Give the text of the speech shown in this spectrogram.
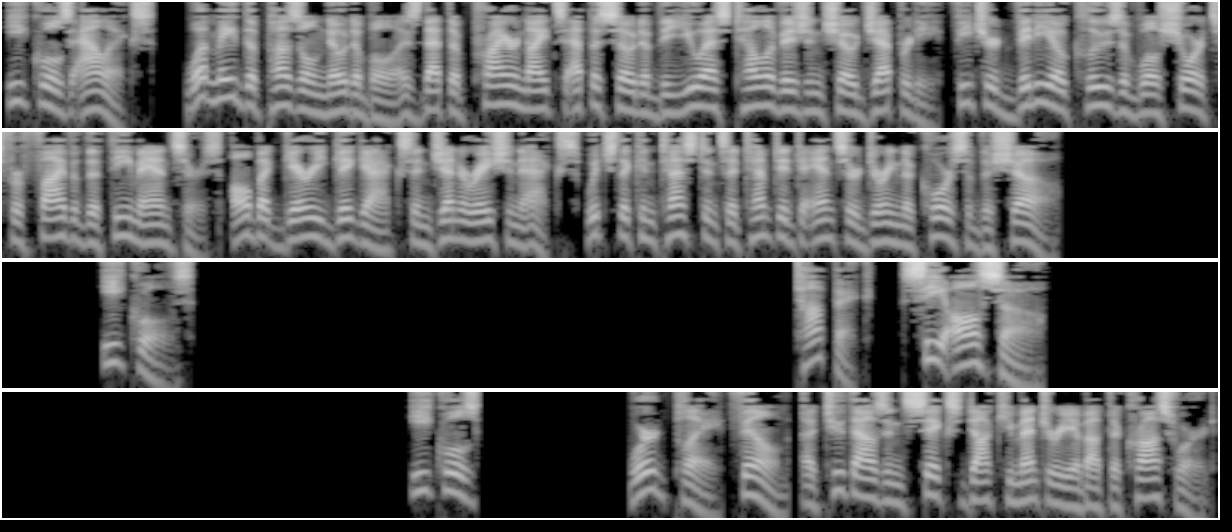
equals Alex. What made the puzzle notable is that the prior night's episode of the U.S. television show Jeopardy! featured video clues of Will Shortz for five of the theme answers all but Gary Gygax and Generation X which the contestants attempted to answer during the course of the show. See also Wordplay film, a 2006 documentary about the crossword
